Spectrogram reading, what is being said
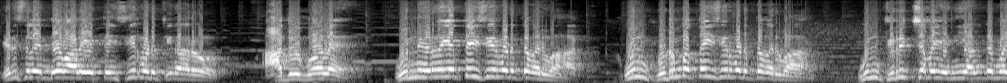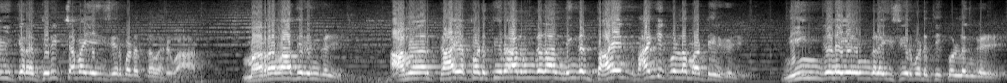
எருசலேம் தேவாலயத்தை சீர்படுத்தினாரோ அதுபோல உன் இருதயத்தை சீர்படுத்த வருவார் உன் குடும்பத்தை சீர்படுத்த வருவார் உன் திருச்சபையை நீ அங்கம் வகிக்கிற திருச்சபையை சீர்படுத்த வருவார். மறவாதிருங்கள். அவர் காயப்படுத்தினால் உங்களால் நீங்கள் தாய- தாங்கிக் கொள்ள மாட்டீர்கள். நீங்களே உங்களை சீர்படுத்திக் கொள்ளுங்கள்.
